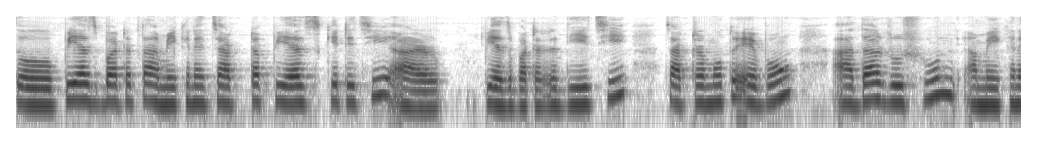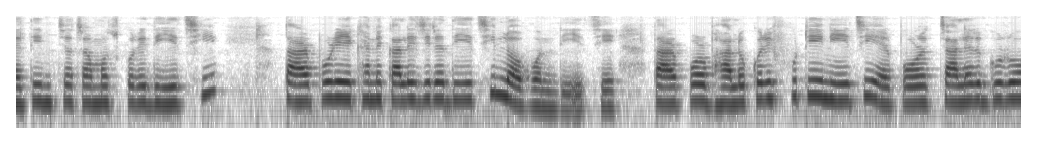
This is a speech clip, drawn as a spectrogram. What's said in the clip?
তো পেঁয়াজ বাটাটা আমি এখানে চারটা পেঁয়াজ কেটেছি। আর পেঁয়াজ বাটাটা দিয়েছি চারটার মতো এবং আদা, রসুন, আমি এখানে তিন চা চামচ করে দিয়েছি। তারপরে এখানে কালি জিরা দিয়েছি, লবণ দিয়েছি। তারপর ভালো করে ফুটিয়ে নিয়েছি, এরপর চালের গুঁড়ো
